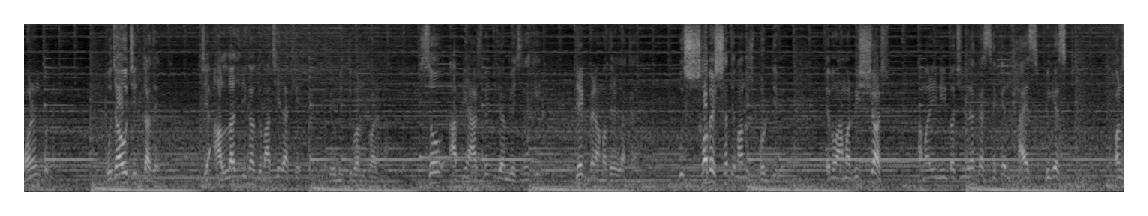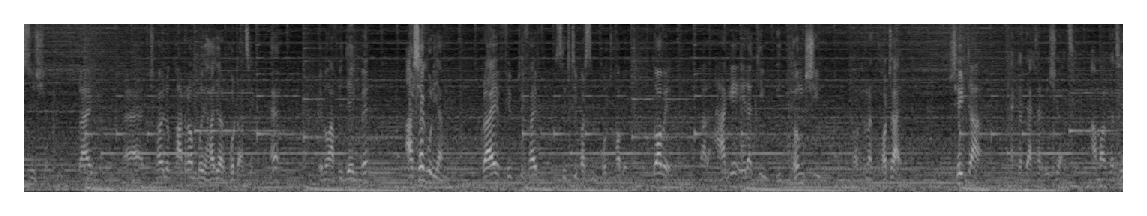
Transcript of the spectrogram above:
মরেন তো না। বোঝা উচিত তাদের যে আল্লাহ যদি কাউকে বাঁচিয়ে রাখে, কেউ মৃত্যুবরণ করে না। সো আপনি আসবেন যদি আমি বেঁচে থাকি। দেখবেন আমাদের এলাকায়। উৎসবের সাথে মানুষ ভোট দিবে। এবং আমার বিশ্বাস, আমার এই নির্বাচন এলাকার সেকেন্ড হায়েস্ট বিগেস্ট কনস্টিটিউশন প্রায় ছয় লক্ষ আটানব্বই হাজার ভোট আছে হ্যাঁ? এবং আপনি দেখবেন, আশা করি আমি প্রায় fifty five sixty percent vote হবে। তবে তার আগে এরা কি বিধ্বংসী ঘটনা ঘটায় সেইটা একটা দেখার বিষয় আছে। আমার কাছে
